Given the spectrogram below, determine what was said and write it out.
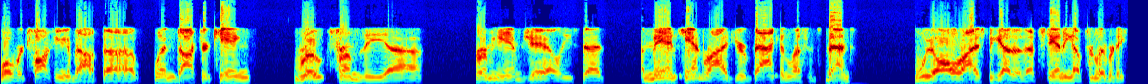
what we're talking about. Uh, when Dr. King wrote from the uh, Birmingham jail. He said, A man can't ride your back unless it's bent. We all rise together. That's standing up for liberty.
